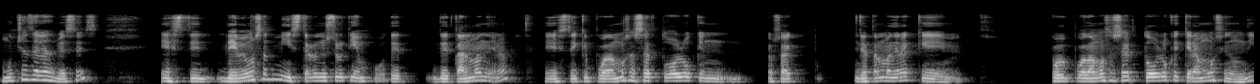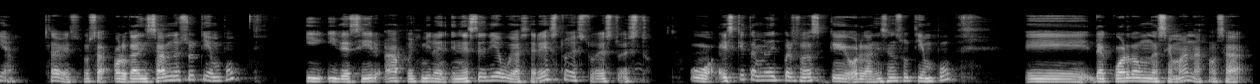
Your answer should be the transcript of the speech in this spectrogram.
Muchas de las veces este, debemos administrar nuestro tiempo de, tal manera este, que podamos hacer todo lo que, o sea, de tal manera que podamos hacer todo lo que queramos en un día, ¿sabes? O sea, organizar nuestro tiempo y, y decir, ah, pues mira, en este día voy a hacer esto, esto, esto, esto. O es que también hay personas que organizan su tiempo eh, de acuerdo a una semana, o sea,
